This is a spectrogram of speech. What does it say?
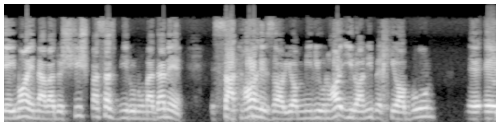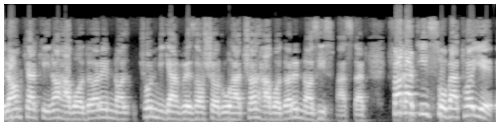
دیماه 96 پس از بیرون اومدن صدها هزار یا میلیون ها ایرانی به خیابون اعلام کرد که اینا هوادار ناز... چون میگن رضا شاه روحتشاد هوادار نازیسم هستن فقط این صحبت های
